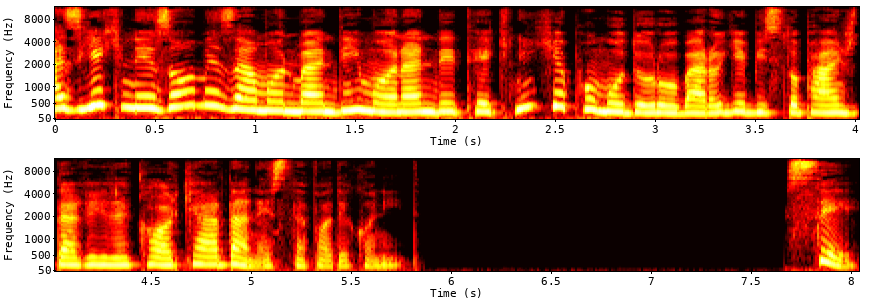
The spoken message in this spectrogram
از یک نظام زمانبندی مانند تکنیک پومودورو برای 25 دقیقه کار کردن استفاده کنید. 3.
